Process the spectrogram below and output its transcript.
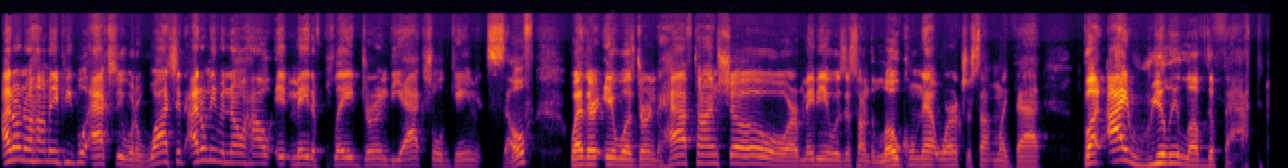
I don't know how many people actually would have watched it. I don't even know how it may have played during the actual game itself, whether it was during the halftime show or maybe it was just on the local networks or something like that. But I really love the fact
